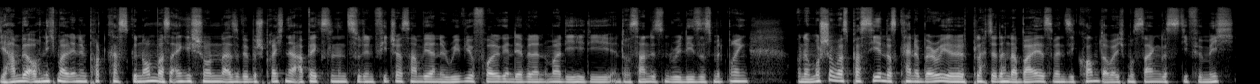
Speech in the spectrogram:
Die haben wir auch nicht mal in den Podcast genommen, was eigentlich schon, also wir besprechen ja abwechselnd zu den Features, haben wir eine Review-Folge, in der wir dann immer die, die interessantesten Releases mitbringen. Und da muss schon was passieren, dass keine Burial-Platte dann dabei ist, wenn sie kommt. Aber ich muss sagen, dass die für mich,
